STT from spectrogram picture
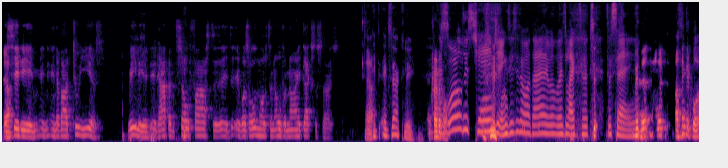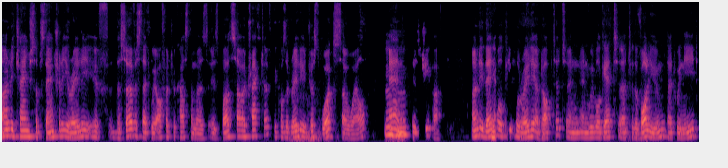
the yeah. city in, in, in, about two years. Really, it, it happened so fast. It, it was almost an overnight exercise. Yeah, exactly. Incredible. The world is changing. this is what I always like to, so, to say. But it, I think it will only change substantially, really, if the service that we offer to customers is both so attractive because it really just works so well mm-hmm. and is cheaper. Only then yeah. will people really adopt it, and, and we will get uh, to the volume that we need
